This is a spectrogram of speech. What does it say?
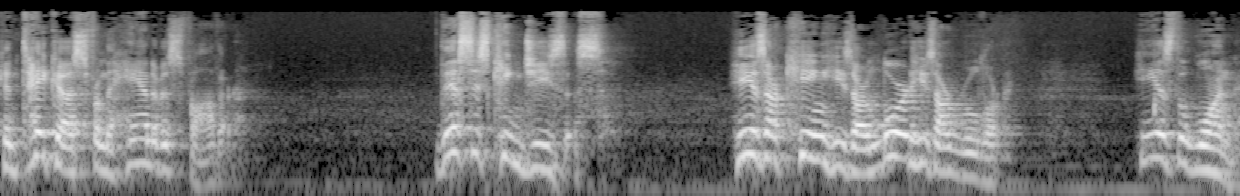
can take us from the hand of his Father. This is King Jesus. He is our King, He's our Lord, He's our ruler. He is the one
